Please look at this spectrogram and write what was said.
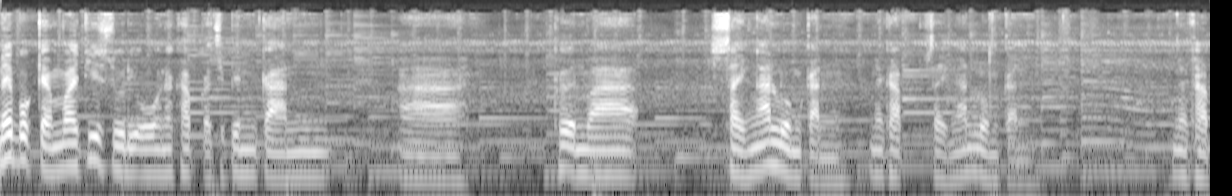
ในโปรแกรมไว้ที่สตูดิโอนะครับก็จะเป็นการาเพิ่นว่าใส่งานรวมกันนะครับใส่งานรวมกันนะครับ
